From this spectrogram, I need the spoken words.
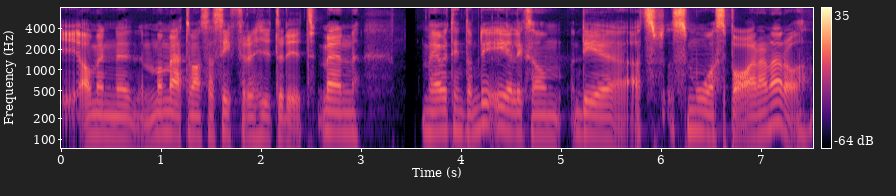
ja men man mäter massa siffror hit och dit. Men, men jag vet inte om det är liksom det att småspararna då,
